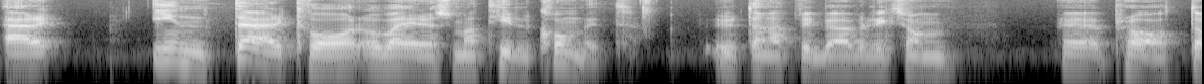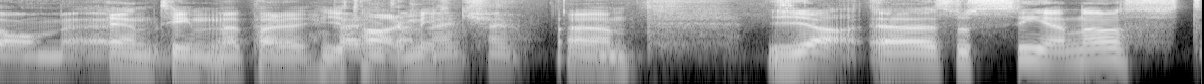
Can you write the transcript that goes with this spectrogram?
är, inte är kvar och vad är det som har tillkommit? Utan att vi behöver liksom eh, prata om... Eh, en timme per gitarrmick. gitarr, nej, Ehm, ja, eh, så senast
